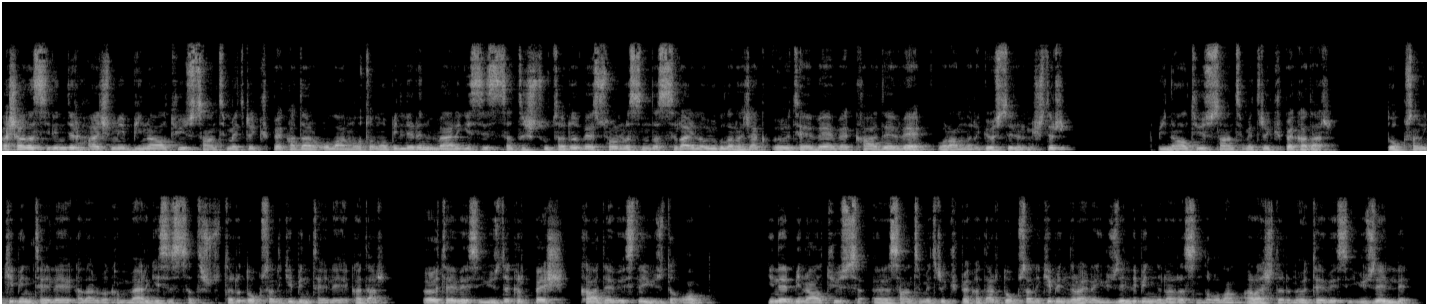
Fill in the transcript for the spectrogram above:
Aşağıda silindir hacmi 1600 cm küpe kadar olan otomobillerin vergisiz satış tutarı ve sonrasında sırayla uygulanacak ÖTV ve KDV oranları gösterilmiştir. 1600 cm küpe kadar 92.000 TL'ye kadar bakın vergisiz satış tutarı 92.000 TL'ye kadar ÖTV'si %45 KDV'si de %10 Yine 1600 cm küpe kadar 92.000 lirayla 150.000 lira arasında olan araçların ÖTV'si 150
